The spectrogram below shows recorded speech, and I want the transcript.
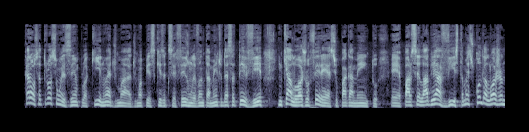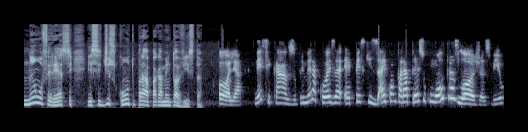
Carol, você trouxe um exemplo aqui, não é, de uma, de uma pesquisa que você fez, um levantamento dessa TV em que a loja oferece o pagamento é, parcelado e à vista, mas quando a loja não oferece esse desconto para pagamento à vista? Olha, nesse caso, primeira coisa é pesquisar e comparar preço com outras lojas, viu?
